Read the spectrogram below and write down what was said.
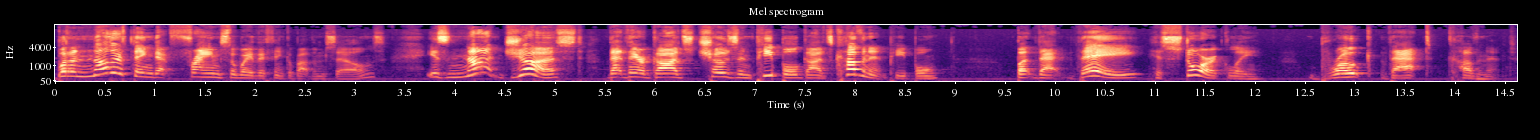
But another thing that frames the way they think about themselves is not just that they are God's chosen people, God's covenant people, but that they historically broke that covenant.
